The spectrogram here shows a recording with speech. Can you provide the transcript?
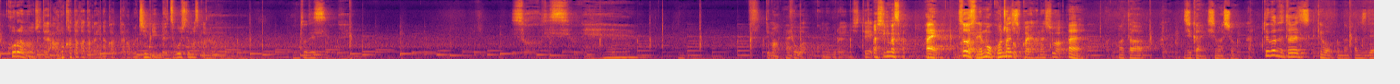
うん。コロナの時代あの方々がいなかったらもう人類滅亡してますからね、本当ですよねでまあ、はい。今日はこのぐらいにして。あ知りますか？はい。そうですね。もうこんなちょっと深い話は、はい。また次回しましょう、はい。ということでとりあえず今日はこんな感じで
